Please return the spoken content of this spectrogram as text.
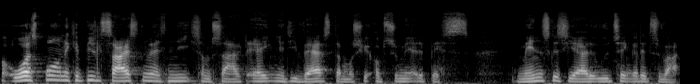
Og ordsprogene kapitel 16, vers 9, som sagt, er en af de vers, der måske opsummerer det bedst. Menneskets hjerte udtænker dets vej,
